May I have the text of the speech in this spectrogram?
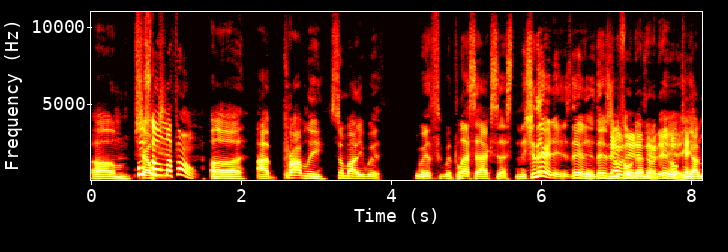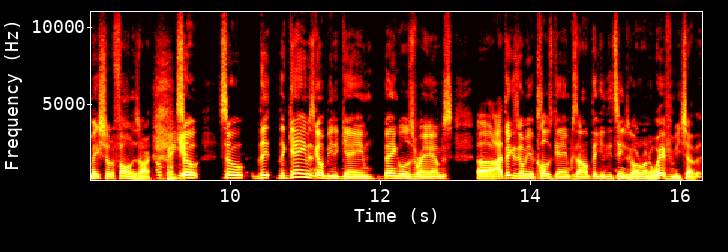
Um, Who shall we- stole my phone? Uh, I probably somebody with with with less access than they should. There it is. There it is. There's Oh, your phone there down there. There, Okay. You got to make sure the phone is hard. Okay, yeah. So so the the game is going to be the game. Bengals Rams. Uh, I think it's going to be a close game because I don't think either team's going to run away from each other.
